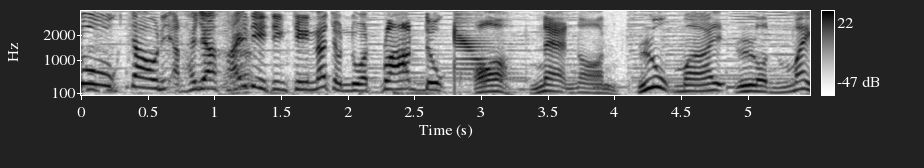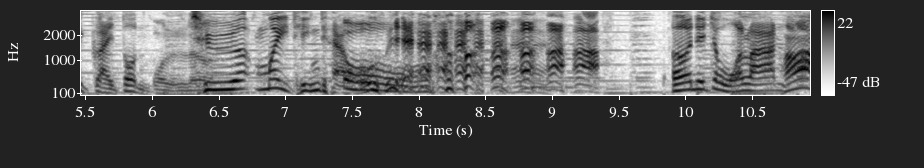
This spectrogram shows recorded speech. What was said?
ลูกเจ้านี่อัธยาศัยดีจริง ๆ นะเจนหนวดปลาดุก อ๋อแน่นอน ลูกไม้หล่นไม่ไกลต้น โอ้โหเชื้อไม่ทิ้งแถว โอ้ เออนี่เจ้าหัวล้านฮะ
